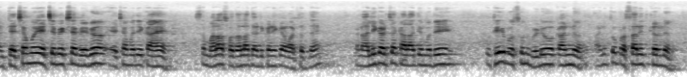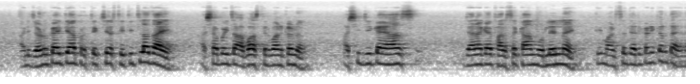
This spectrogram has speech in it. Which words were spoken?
आणि त्याच्यामुळे याच्यापेक्षा वेगळं याच्यामध्ये काय आहे असं मला स्वतःला त्या ठिकाणी काय वाटत नाही. कारण अलीकडच्या कालावधीमध्ये कुठेही बसून व्हिडिओ काढणं आणि तो प्रसारित करणं आणि जणू काय त्या प्रत्यक्ष स्थितीतलाच आहे अशा पैचा आभास निर्माण करणं अशी जी काय आज ज्यांना काय फारसं काम उरलेलं नाही ती माणसं त्या ठिकाणी करत आहेत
